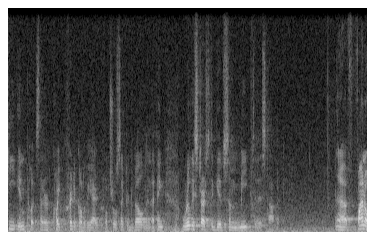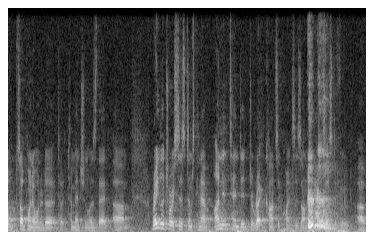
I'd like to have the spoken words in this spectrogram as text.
key inputs that are quite critical to the agricultural sector development, I think really starts to give some meat to this topic. Uh, final subpoint I wanted to, to, to mention was that um, regulatory systems can have unintended direct consequences on access to food. Uh,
